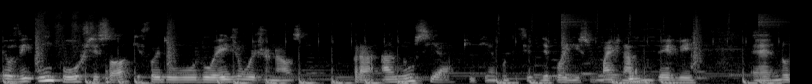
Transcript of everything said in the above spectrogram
Eu vi um post só, que foi do, do Adrian Wojnarowski, pra anunciar que tinha acontecido. Depois disso, mais nada. Não teve, é, não,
